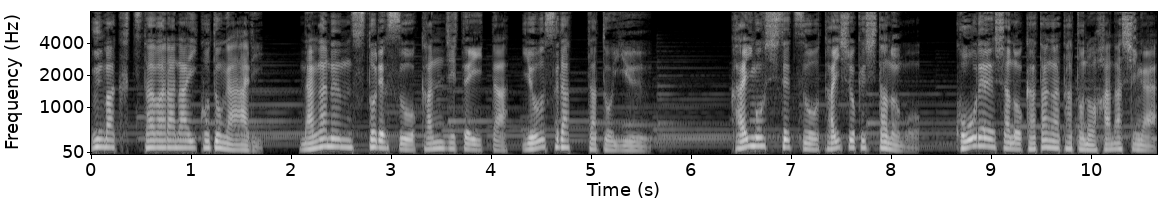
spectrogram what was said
うまく伝わらないことがあり長年ストレスを感じていた様子だったという。介護施設を退職したのも高齢者の方々との話が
